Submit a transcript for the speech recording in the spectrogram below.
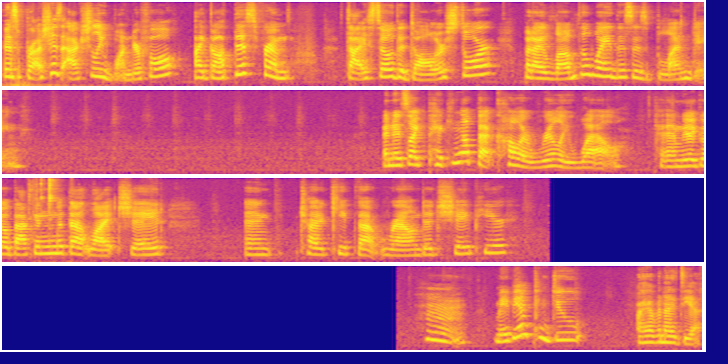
This brush is actually wonderful. I got this from Daiso, the dollar store, but I love the way this is blending. And it's like picking up that color really well. Okay, I'm going to go back in with that light shade and try to keep that rounded shape here. Hmm, maybe I can do, I have an idea.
